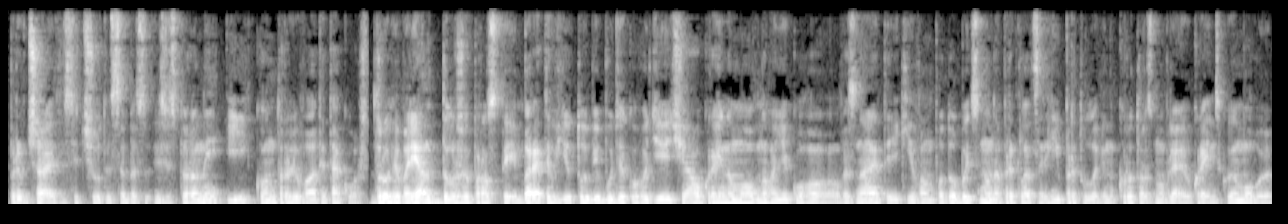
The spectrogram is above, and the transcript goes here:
привчаєтеся чути себе зі сторони і контролювати також. Другий варіант дуже простий: берете в Ютубі будь-якого діяча україномовного, якого ви знаєте, який вам подобається. Ну, наприклад, Сергій Притула, він круто розмовляє українською мовою,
